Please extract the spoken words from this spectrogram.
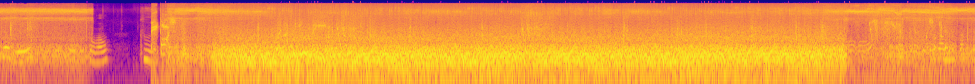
Wtedy, to schował. Kurde. Hey, boss! Podam mu takie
